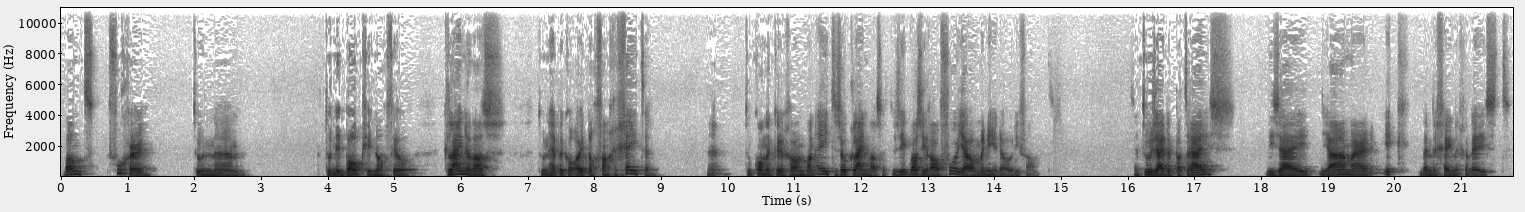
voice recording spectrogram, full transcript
Want vroeger, toen, uh, toen dit boompje nog veel kleiner was, toen heb ik er ooit nog van gegeten. Ja. Toen kon ik er gewoon van eten, zo klein was het. Dus ik was hier al voor jou, meneer de olifant. En toen zei de patrijs, die zei, ja, maar ik ben degene geweest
